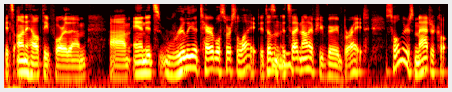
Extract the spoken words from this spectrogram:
It's unhealthy for them, um, and it's really a terrible source of light. It doesn't. Mm-hmm. It's not actually very bright. Solar is magical.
